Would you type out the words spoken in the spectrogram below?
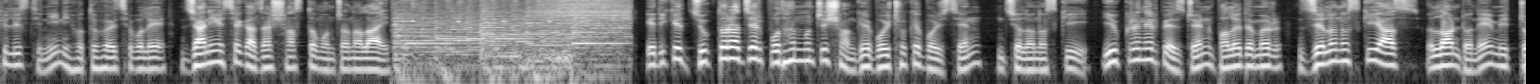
ফিলিস্তিনি নিহত হয়েছে বলে জানিয়েছে গাজার স্বাস্থ্য মন্ত্রণালয়। এদিকে যুক্তরাজ্যের প্রধানমন্ত্রীর সঙ্গে বৈঠকে বসছেন জেলোনস্কি। ইউক্রেনের প্রেসিডেন্ট ভলোদিমির জেলোনস্কি আজ লন্ডনে মিত্র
